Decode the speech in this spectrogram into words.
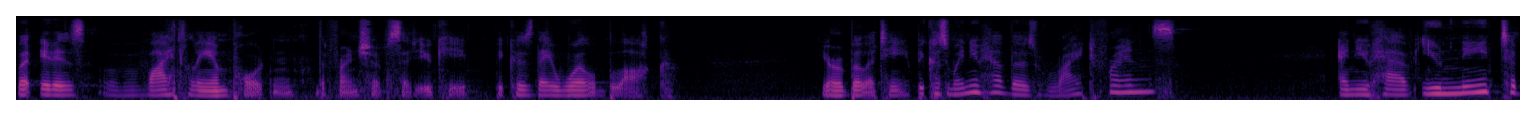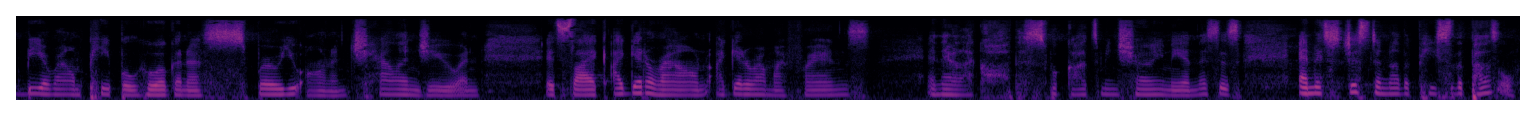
But it is vitally important, the friendships that you keep, because they will block your ability. Because when you have those right friends, and you have you need to be around people who are going to spur you on and challenge you and it's like i get around i get around my friends and they're like oh this is what god's been showing me and this is and it's just another piece of the puzzle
